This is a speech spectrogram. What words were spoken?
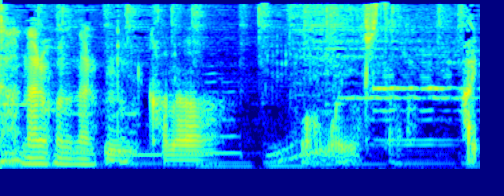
あ、なるほど、なるほど。うん、かなとは思いました。はい。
